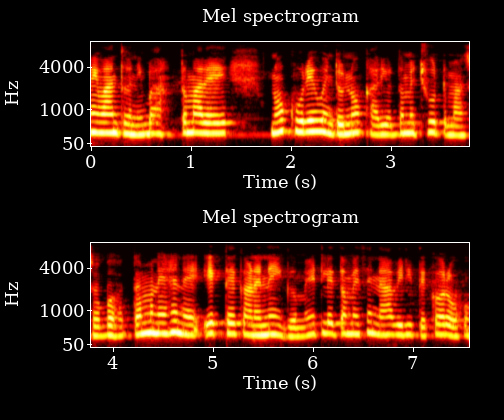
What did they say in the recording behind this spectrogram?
કંઈ વાંધો નહીં, બા, તમારે નોખું રહેવું હોય ને તો નોખા રહ્યો તમે છૂટમાં છો, બસ. તમને હે ને એક ઠેકાણે નહીં ગમે, એટલે તમે છે ને આવી રીતે કરો હો.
